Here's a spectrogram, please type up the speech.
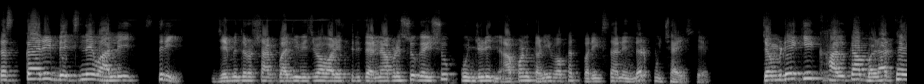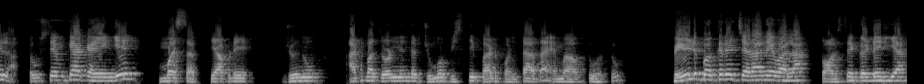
તસ્કરી બેચને વાલી સ્ત્રી. જે મિત્રો શાકભાજી વેચવા વાળી સ્ત્રી તેને આપણે શું કહીશું? કુંજળી આ પણ ઘણી વખત પરીક્ષાની અંદર પૂછાય છે. ચમડે કી ખાલકા બડા થયેલા, તો એમ ક્યાં કહેંગે? મસક. જે આપણે જૂનું આઠમા ધોરણની અંદર જુમો ભીસ્તી પાઠ ભણતા હતા, એમાં આવતું હતું. ભેડ બકરે ચરાને વાલા તો આવશે ગડેરિયા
